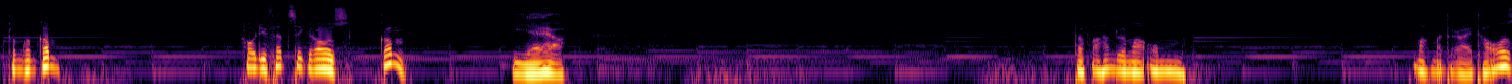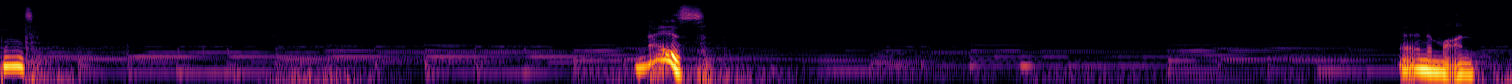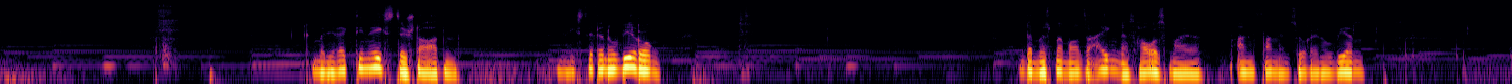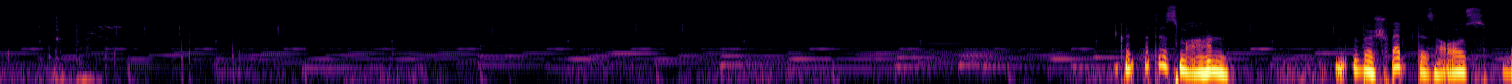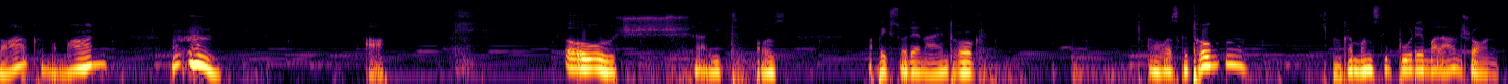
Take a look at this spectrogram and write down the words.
Komm, komm, komm. Hau die 40 raus. Komm. Yeah. Da verhandeln wir um. Mach mal 3000. Nice. Äh, nimm mal an. Können wir direkt die nächste starten. Nächste Renovierung. Und da müssen wir mal unser eigenes Haus mal anfangen zu renovieren. Könnten wir das machen? Ein überschwemmtes Haus. Ja, können wir machen. Oh, Scheit. Aus. Habe ich so den Eindruck. Noch was getrunken. Dann können wir uns die Bude mal anschauen.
